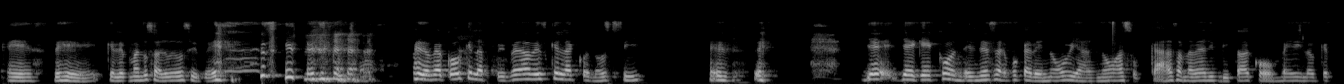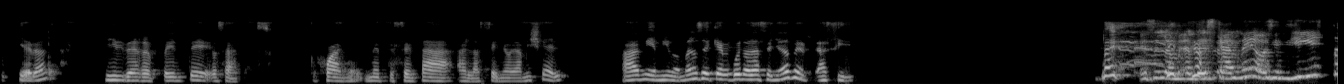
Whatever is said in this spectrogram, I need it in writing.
este, que le mando saludos y me, pero me acuerdo que la primera vez que la conocí, este, llegué con, en esa época de novia, ¿no? A su casa, me habían invitado a comer y lo que tú quieras, y de repente, o sea, Juan me presenta a la señora Michelle, a mí, a mi mamá, no sé qué, bueno, la señora me, así. Es el, el escaneo, y esta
